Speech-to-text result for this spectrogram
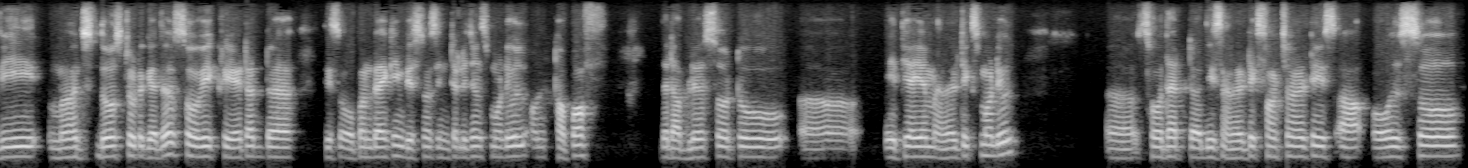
we merged those two together. So we created this open banking business intelligence module on top of the WSO2 APIM analytics module. Uh, so that uh, these analytics functionalities are also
